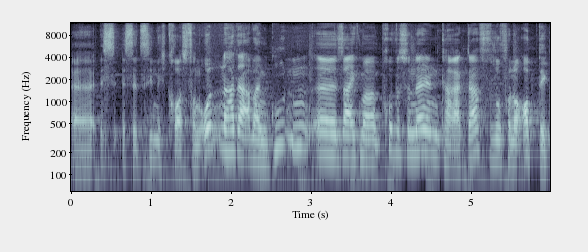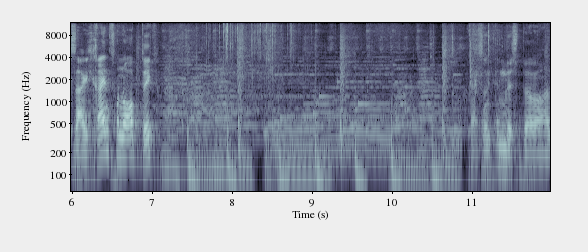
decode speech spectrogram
äh, ist, ist er ziemlich kross. Von unten hat er aber einen guten, äh, sag ich mal, professionellen Charakter. So von der Optik, sage ich. Rein von der Optik. Das ist ein Imbissburger.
